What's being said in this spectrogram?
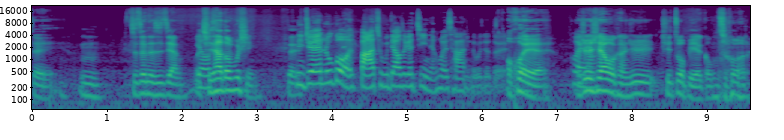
对，嗯，这真的是这样，我有其他都不行。对你觉得如果拔除掉这个技能会差很多，就对了。哦，会耶，我觉得现在我可能去去做别的工作了。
